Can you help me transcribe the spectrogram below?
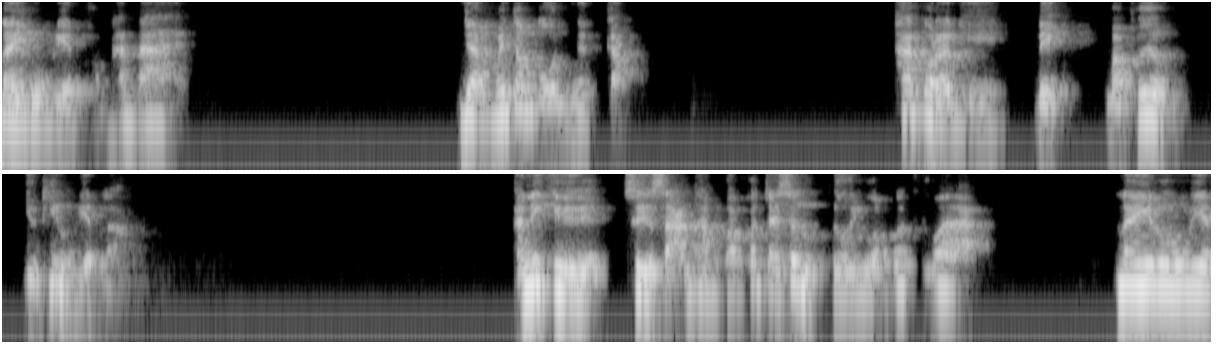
ในโรงเรียนของท่านได้ ยังไม่ต้องโอนเงินกลับ ถ้ากรณีเด็กมาเพิ่มอยู่ที่โรงเรียนเรา อันนี้คือสื่อสารทำความเข้าใจสรุปโดยรวมก็คือว่า ในโรงเรียน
